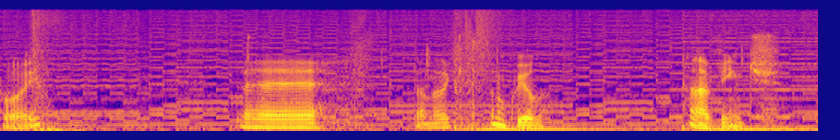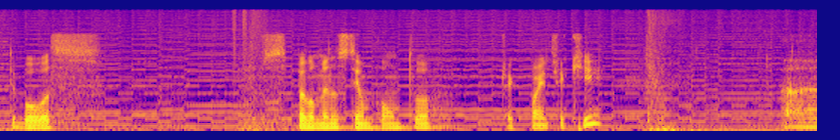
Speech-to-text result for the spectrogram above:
Foi. É... Tá, mas aqui tá tranquilo. Ah, 20. De boas. Pelo menos tem um ponto checkpoint aqui. Ah...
